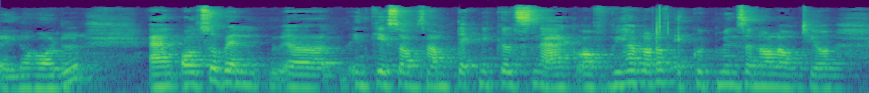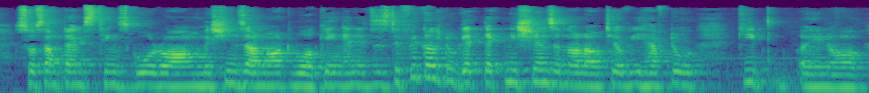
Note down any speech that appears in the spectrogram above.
you know hurdle and also when uh, in case of some technical snack of we have a lot of equipments and all out here. So sometimes things go wrong machines are not working and it is difficult to get technicians and all out here. We have to keep uh, you know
